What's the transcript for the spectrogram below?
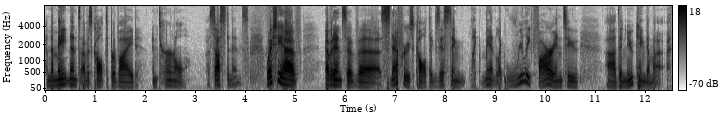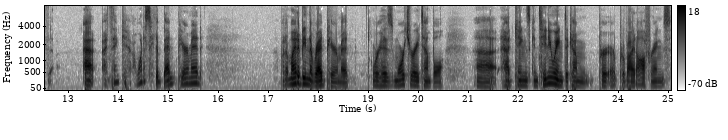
and the maintenance of his cult to provide internal sustenance. We actually have evidence of uh, Snefru's cult existing, like man, like really far into uh, the New Kingdom. I, th- at I think I want to say the Bent Pyramid, but it might have been the Red Pyramid, where his mortuary temple uh, had kings continuing to come per, provide offerings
